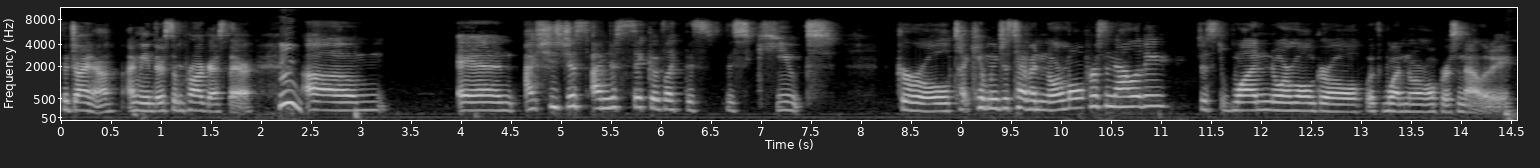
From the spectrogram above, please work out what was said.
vagina. I mean, there's some progress there. Woo. Um, and I, she's just, I'm just sick of like this, this cute girl. Ty- Can we just have a normal personality? Just one normal girl with one normal personality.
